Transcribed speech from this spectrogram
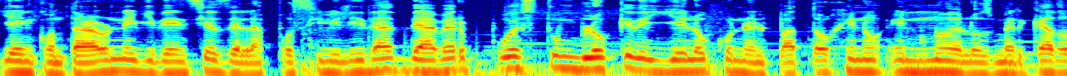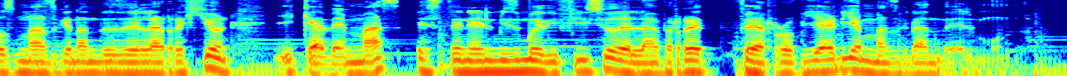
y encontraron evidencias de la posibilidad de haber puesto un bloque de hielo con el patógeno en uno de los mercados más grandes de la región y que además está en el mismo edificio de la red ferroviaria más grande del mundo.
